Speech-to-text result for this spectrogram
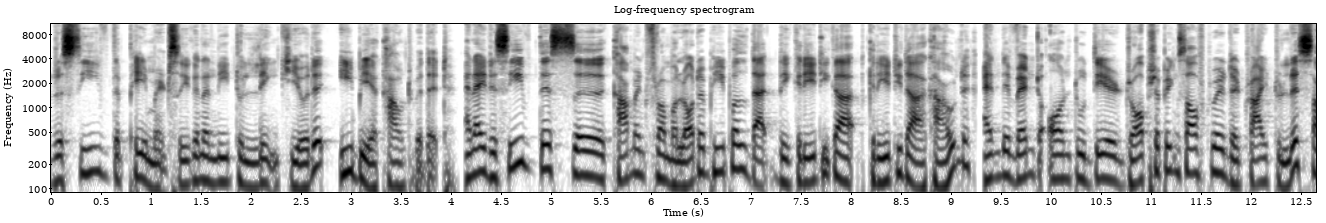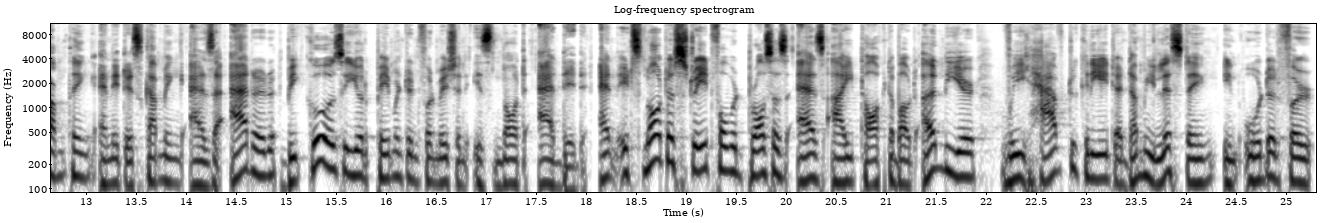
receive the payment. So you're gonna need to link your eBay account with it. And I received this uh, comment from a lot of people that they created a, created an account and they went on to their dropshipping software. They tried to list something and it is coming as an error because your payment information is not added. And it's not a straightforward process as I talked about earlier. We have to create a dummy listing in order for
